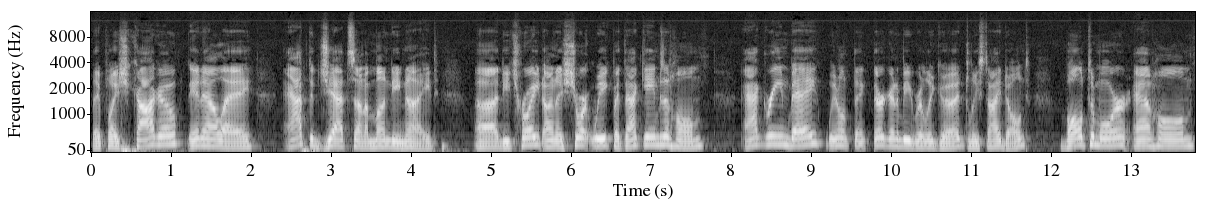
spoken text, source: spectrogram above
They play Chicago in LA at the Jets on a Monday night. Uh, Detroit on a short week, but that game's at home. At Green Bay, we don't think they're going to be really good. At least I don't. Baltimore at home.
